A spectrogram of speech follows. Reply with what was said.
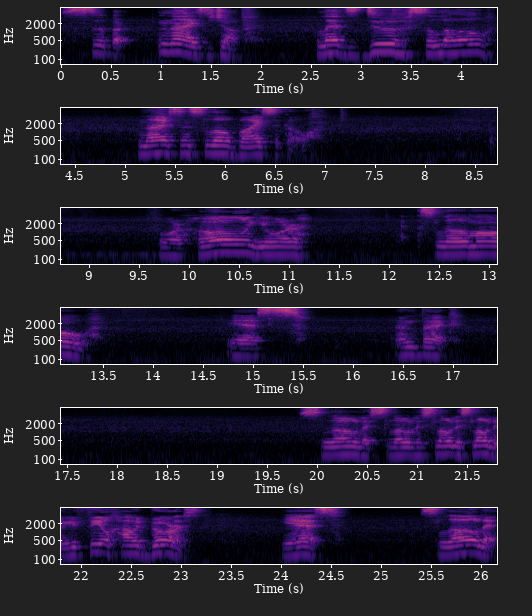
Super. Nice job. Let's do slow nice and slow bicycle. For all your slow-mo. Yes and back. Slowly slowly slowly slowly. You feel how it burns. Yes slowly.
